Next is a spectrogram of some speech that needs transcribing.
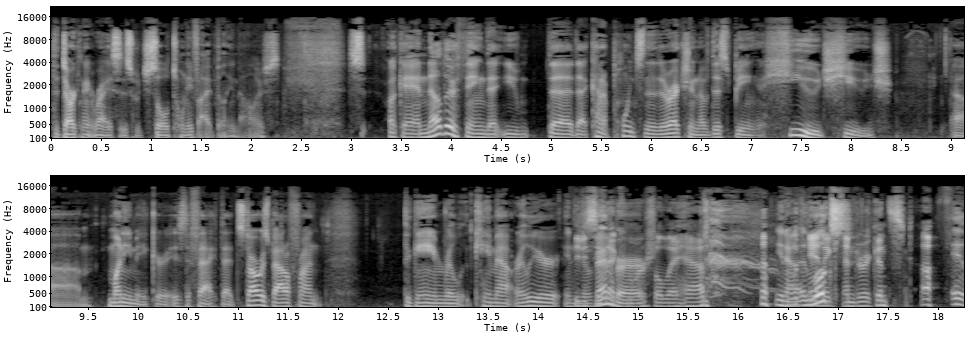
The Dark Knight Rises, which sold twenty five billion dollars. Okay, another thing that you that that kind of points in the direction of this being a huge, huge um, moneymaker is the fact that Star Wars Battlefront, the game, re- came out earlier in Did you see that November. commercial they had? You know, it Anna looks Kendrick and stuff. it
